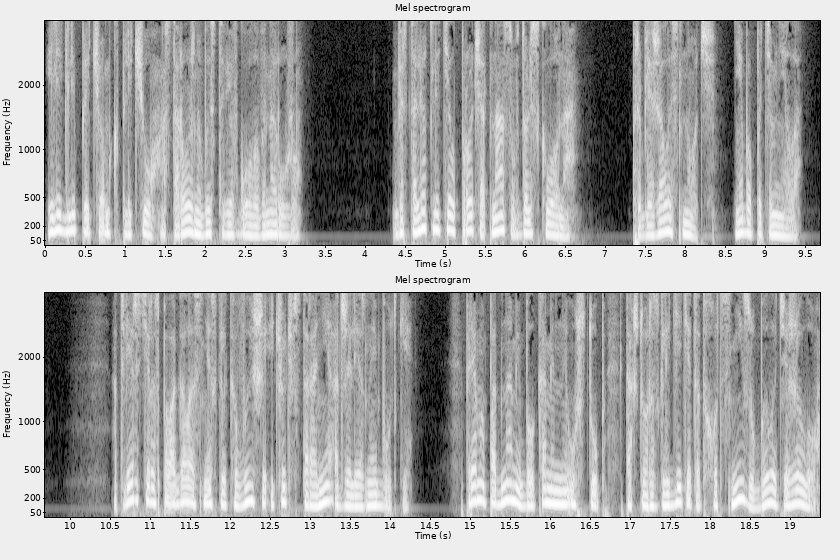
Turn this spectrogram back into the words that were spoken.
и легли плечом к плечу, осторожно выставив головы наружу. Вертолет летел прочь от нас вдоль склона. Приближалась ночь, небо потемнело. Отверстие располагалось несколько выше и чуть в стороне от железной будки. Прямо под нами был каменный уступ, так что разглядеть этот ход снизу было тяжело.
